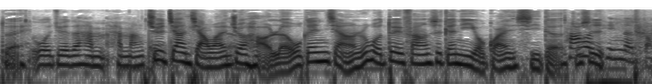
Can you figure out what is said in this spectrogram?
对，我觉得还还蛮就这样讲完就好了。我跟你讲，如果对方是跟你有关系的，他会就是听得懂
